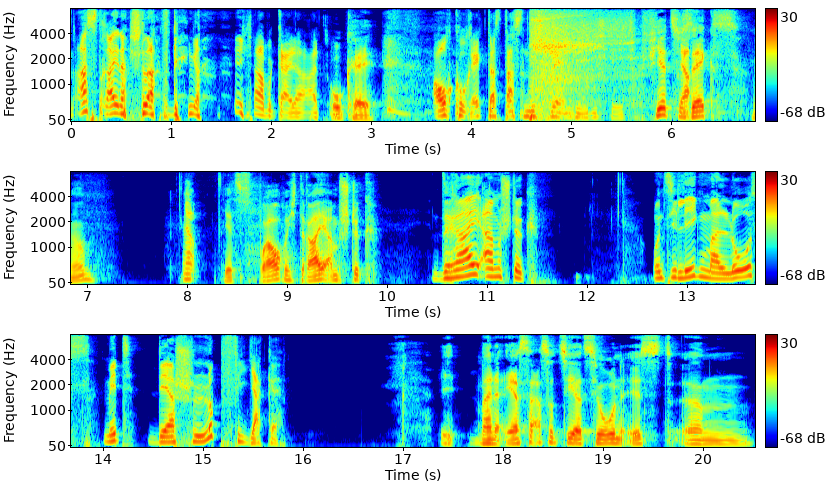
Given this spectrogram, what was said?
Ein astreiner Schlafgänger. Ich habe keine Ahnung. Okay. Auch korrekt, dass das nicht mehr im Duden steht. 4 zu Ja. 6. Ne? Ja. Jetzt brauche ich drei am Stück. Drei am Stück. Und sie legen mal los mit der Schlupfjacke. Meine erste Assoziation ist ähm,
